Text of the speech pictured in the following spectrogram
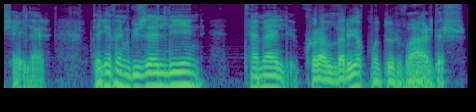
şeyler. Peki efendim güzelliğin temel kuralları yok mudur? Vardır.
